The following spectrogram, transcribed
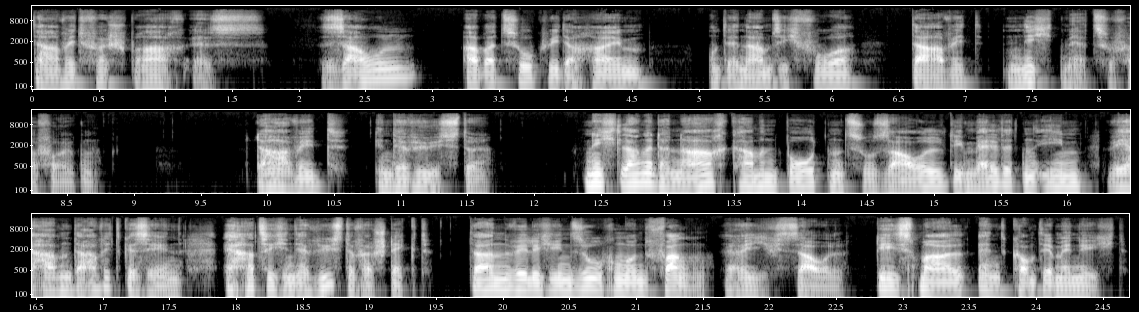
David versprach es. Saul aber zog wieder heim, und er nahm sich vor, David nicht mehr zu verfolgen. David in der Wüste. Nicht lange danach kamen Boten zu Saul, die meldeten ihm, wir haben David gesehen, er hat sich in der Wüste versteckt. Dann will ich ihn suchen und fangen, rief Saul. Diesmal entkommt er mir nicht.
